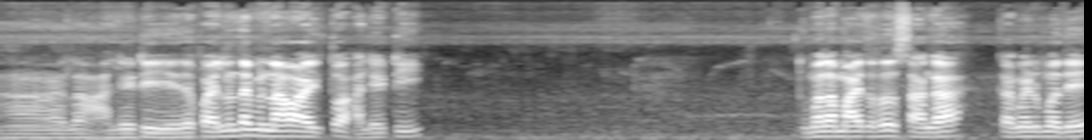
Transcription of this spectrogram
आहे आले टी हां पहिल्यांदा मी नाव ऐकतो हालेटी. तुम्हाला माहीत असं सांगा कमेंटमध्ये.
